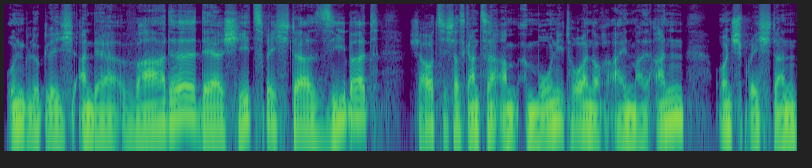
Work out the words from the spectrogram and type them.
unglücklich an der Wade. Der Schiedsrichter Siebert schaut sich das Ganze am Monitor noch einmal an und spricht dann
